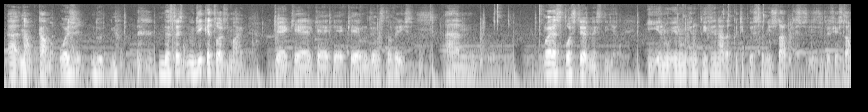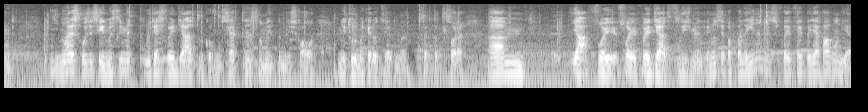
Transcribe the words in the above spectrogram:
Uh, não, calma, hoje, no, no, no dia 14 de maio. Que é, que é, que é, que é, que é onde estão a ver isto. Um, eu era suposto ter nesse dia. E eu não, eu não, eu não podia fazer nada, porque tipo, eu só tinha estudado, porque a geografia está muito. E não era suposto assim, mas felizmente o teste foi adiado porque houve um certo cancelamento na minha escola, minha turma, quero dizer, de uma certa professora. Um, yeah, foi, foi, foi adiado, felizmente. Eu não sei para quando ainda, mas foi, foi adiar para algum dia.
